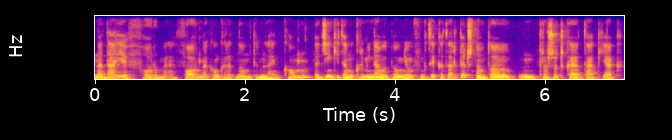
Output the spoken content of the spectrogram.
nadaje formę, formę konkretną tym lękom. Dzięki temu kryminały pełnią funkcję katartyczną. To mm, troszeczkę tak jak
